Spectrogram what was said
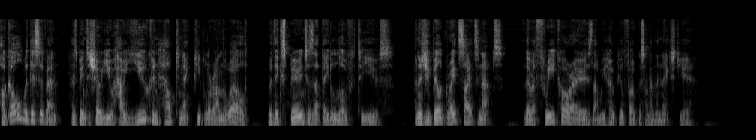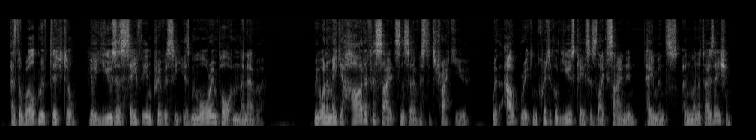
Our goal with this event has been to show you how you can help connect people around the world with experiences that they love to use. And as you build great sites and apps, there are three core areas that we hope you'll focus on in the next year. As the world moves digital, your users' safety and privacy is more important than ever. We want to make it harder for sites and services to track you without breaking critical use cases like sign-in, payments, and monetization.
